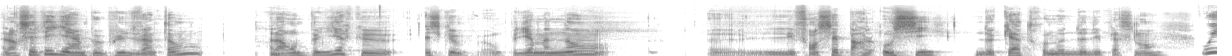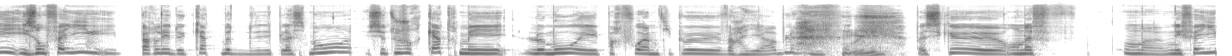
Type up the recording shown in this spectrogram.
Alors c'était il y a un peu plus de 20 ans. Alors on peut dire que, est-ce qu'on peut dire maintenant, euh, les Français parlent aussi de quatre modes de déplacement? Oui, ils ont failli parler de quatre modes de déplacement. C'est toujours quatre, mais le mot est parfois un petit peu variable. Oui. Parce que euh, on a, on, failli,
